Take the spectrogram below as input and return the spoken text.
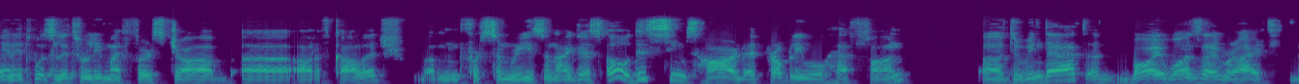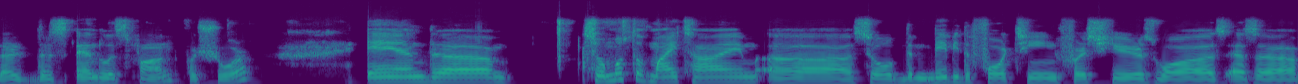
And it was literally my first job uh, out of college. I mean, for some reason, I guess, oh, this seems hard. I probably will have fun uh, doing that. And boy, was I right. There, there's endless fun for sure. And um, so most of my time, uh, so the, maybe the 14 first years was as a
